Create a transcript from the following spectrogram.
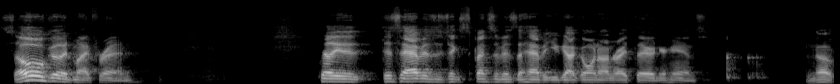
So good, my friend. Tell you, this habit is as expensive as the habit you got going on right there in your hands. No,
